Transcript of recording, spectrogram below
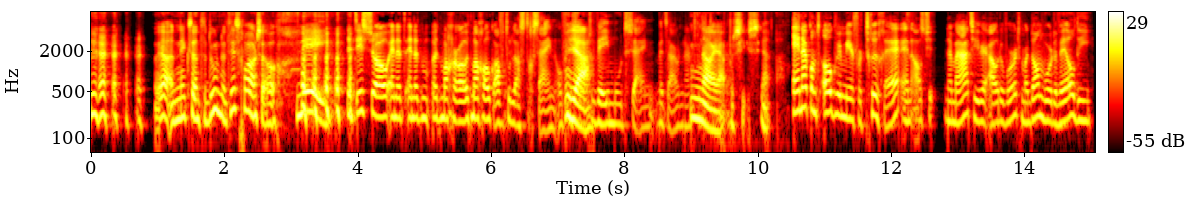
ja, niks aan te doen. Het is gewoon zo. nee, het is zo. En, het, en het, het, mag er, ook- het mag ook af en toe lastig zijn. Of een Ja. soort weemoed zijn met daar naar Nou ja, precies. Ja. En daar komt ook weer meer voor terug. Hè? En als je naarmate je weer ouder wordt, maar dan worden wel die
